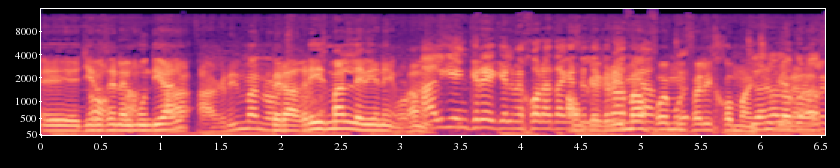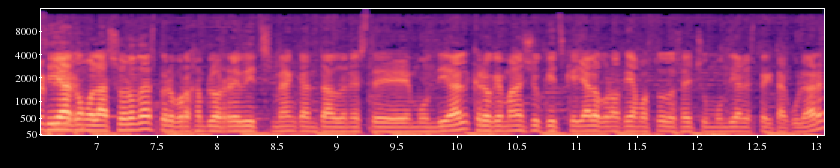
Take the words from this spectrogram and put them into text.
eh, Giroud no, en el a, Mundial. A, a Griezmann no pero a Griezmann le viene. Vamos. ¿Alguien cree que el mejor ataque Aunque es el de Griezmann fue muy yo, feliz con Manchuki. Yo no lo conocía como las sordas, pero por ejemplo, Rebic me ha encantado en este Mundial. Creo que Manchukic, que ya lo conocíamos todos, ha hecho un Mundial espectacular.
